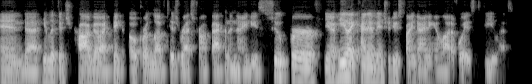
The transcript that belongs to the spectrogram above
and uh, he lived in Chicago. I think Oprah loved his restaurant back in the '90s. Mm-hmm. Super, you know, he like kind of introduced fine dining in a lot of ways to the U.S.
